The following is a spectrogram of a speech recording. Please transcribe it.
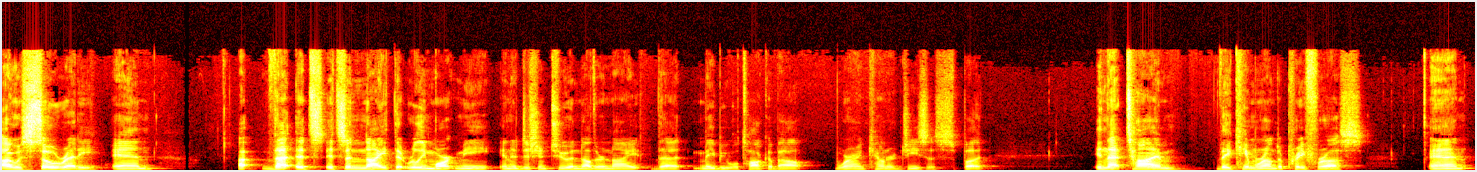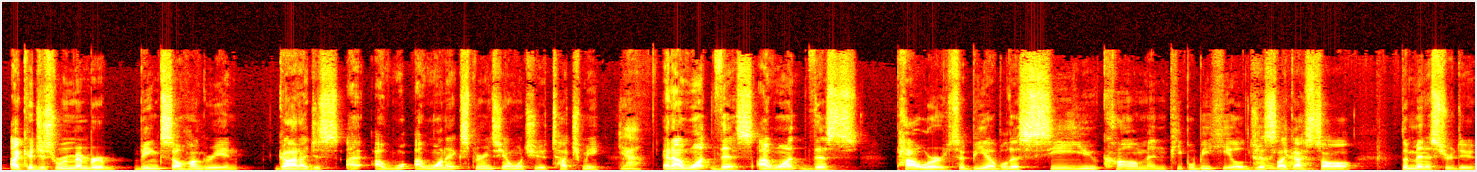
I was so ready, and uh, that it's it's a night that really marked me. In addition to another night that maybe we'll talk about where I encountered Jesus, but in that time they came around to pray for us, and I could just remember being so hungry and God, I just I I, want to experience you. I want you to touch me, Yeah. and I want this. I want this power to be able to see you come and people be healed, just like I saw the minister do.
